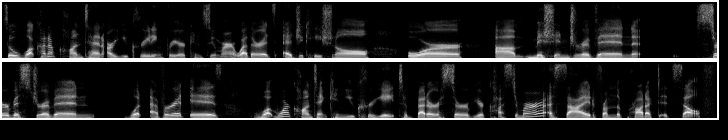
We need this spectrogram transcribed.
So, what kind of content are you creating for your consumer, whether it's educational or um, mission driven, service driven, whatever it is? What more content can you create to better serve your customer aside from the product itself?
